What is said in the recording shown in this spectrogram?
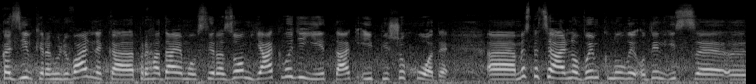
вказівки регулювальника, пригадаємо всі разом, як водії, так і пішоходи. Е, Ми спеціально вимкнули один із е, е,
